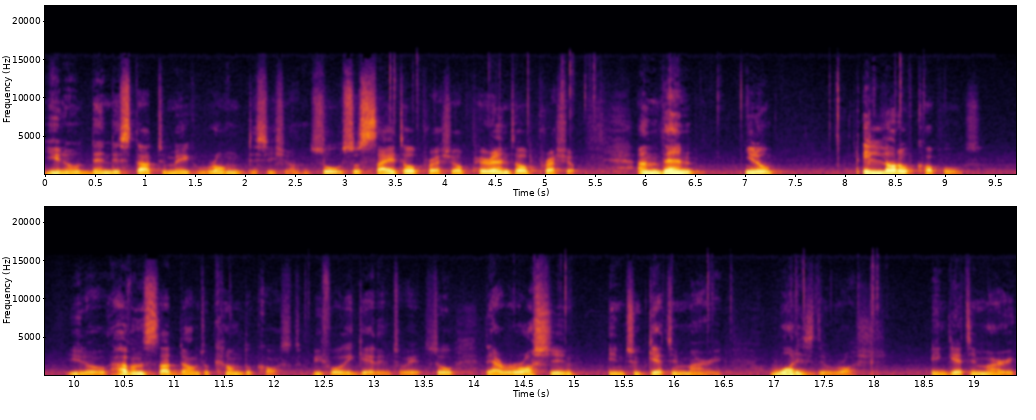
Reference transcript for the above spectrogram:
you know, then they start to make wrong decisions. So societal pressure, parental pressure. And then, you know, a lot of couples, you know, haven't sat down to count the cost before they get into it. So they're rushing into getting married. What is the rush in getting married?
